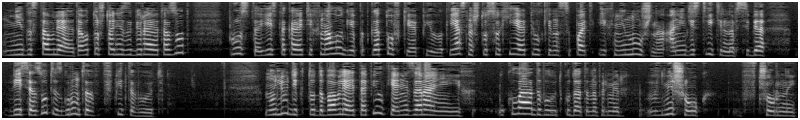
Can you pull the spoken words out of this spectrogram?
не доставляют. А вот то, что они забирают азот, просто есть такая технология подготовки опилок. Ясно, что сухие опилки насыпать их не нужно. Они действительно в себя весь азот из грунта впитывают. Но люди, кто добавляет опилки, они заранее их укладывают куда-то, например, в мешок, в черный,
